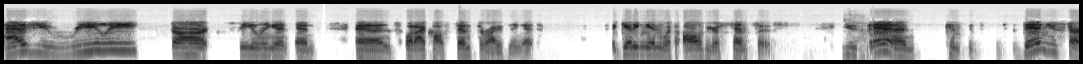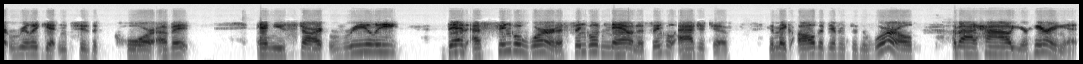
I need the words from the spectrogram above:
as you really start feeling it and and what I call sensorizing it, getting in with all of your senses, you then can then you start really getting to the core of it, and you start really then a single word, a single noun, a single adjective can make all the difference in the world about how you're hearing it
